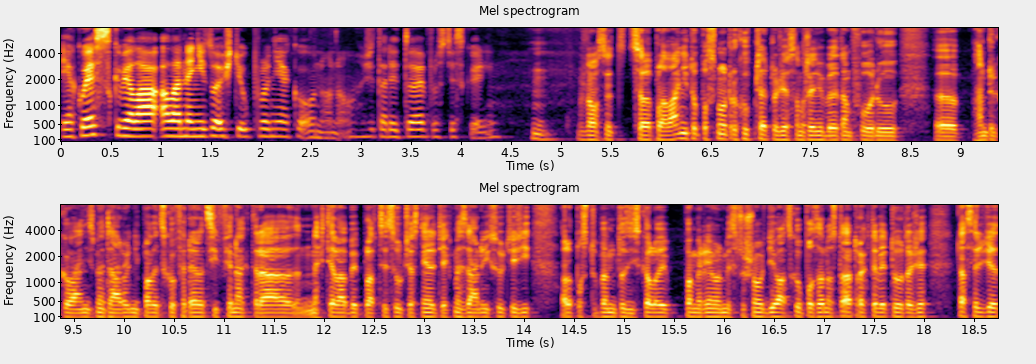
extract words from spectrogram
jako je skvělá, ale není to ještě úplně jako ono, no. Že tady to je prostě skvělý. Hmm. Možná vlastně celé plavání to posunulo trochu před, protože samozřejmě byly tam v úvodu uh, handrkování s Mezinárodní plaveckou federací FINA, která nechtěla, aby plavci současně těch mezinárodních soutěží, ale postupem to získalo i poměrně velmi slušnou diváckou pozornost a atraktivitu, takže dá se říct, že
